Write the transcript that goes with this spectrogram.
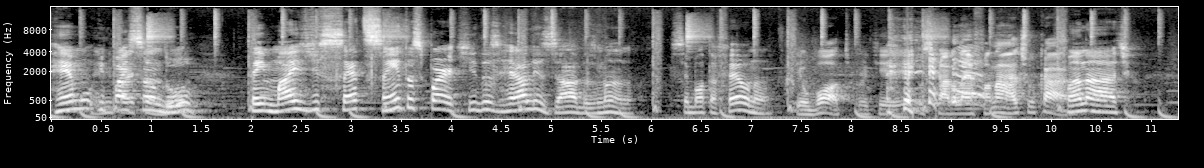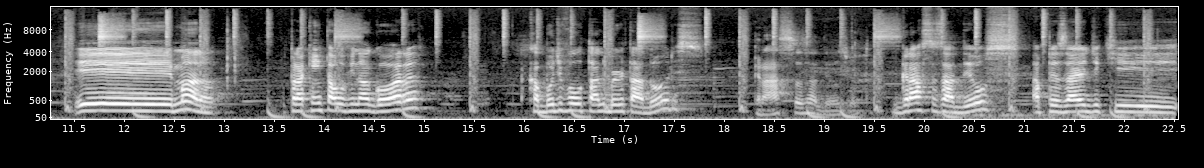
Remo e e Paysandu Paysandu. tem mais de 700 partidas realizadas, mano. Você bota fé ou não? Eu boto, porque os caras lá é fanático, cara. Fanático. E, mano, pra quem tá ouvindo agora, acabou de voltar a Libertadores. Graças a Deus, Vitor. Graças a Deus, apesar de que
